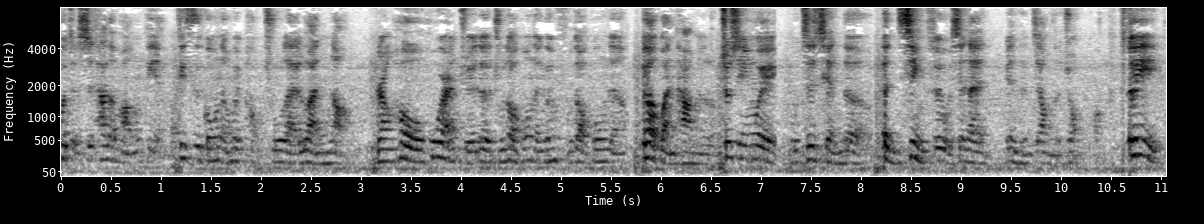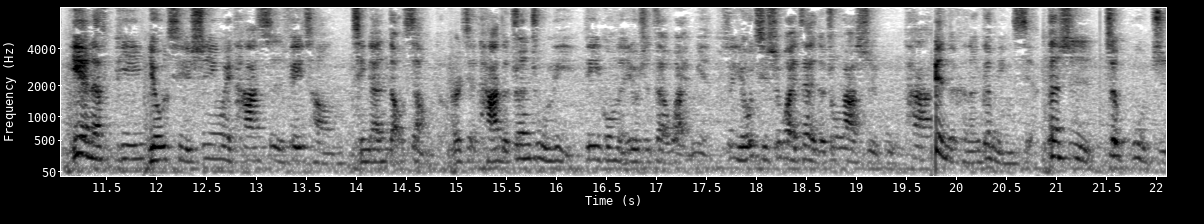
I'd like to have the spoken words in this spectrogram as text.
或者是他的盲点，第四功能会跑出来乱闹，然后忽然觉得主导功能跟辅导功能不要管他们了，就是因为我之前的本性，所以我现在变成这样的状况。所以 ENFP 尤其是因为它是非常情感导向的，而且它的专注力第一功能又是在外面，所以尤其是外在的重大事故，它变得可能更明显。但是这不只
